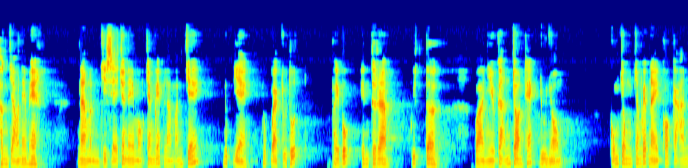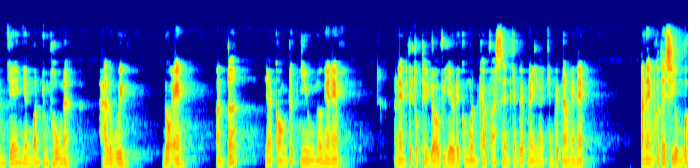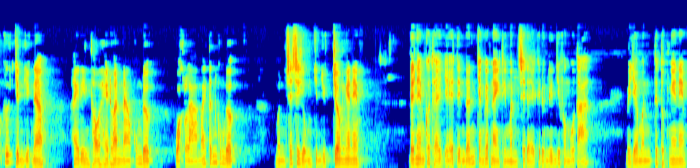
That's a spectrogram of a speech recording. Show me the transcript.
Thân chào anh em ha. Nào mình chia sẻ cho anh em một trang web làm ảnh chế Nút vàng, nút bạc youtube Facebook, Instagram, Twitter Và nhiều cái ảnh tròn khác vui nhộn. Cũng trong trang web này có cả ảnh chế nhân bánh trung thu nè Halloween, Noel, ảnh Tết Và còn rất nhiều nữa nghe anh em. Anh em tiếp tục theo dõi video để cùng mình khám phá xem trang web này là trang web nào nghe anh em. Anh em có thể sử dụng bất cứ trình duyệt nào hay điện thoại hệ điều hành nào cũng được, hoặc là máy tính cũng được. Mình sẽ sử dụng trình duyệt Chrome nghe anh em. Để anh em có thể dễ tìm đến trang web này thì mình sẽ để cái đường link dưới phần mô tả. Bây giờ mình tiếp tục nghe anh em.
